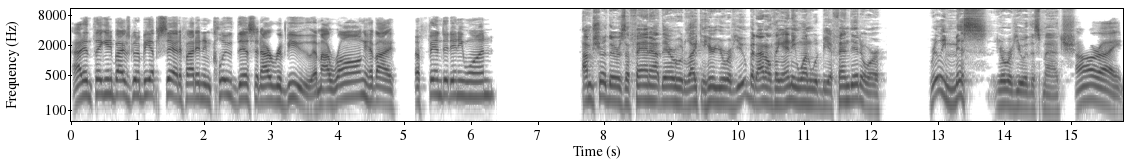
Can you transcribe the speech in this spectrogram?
I didn't think anybody was going to be upset if I didn't include this in our review. Am I wrong? Have I offended anyone? I'm sure there's a fan out there who would like to hear your review, but I don't think anyone would be offended or really miss your review of this match. All right.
